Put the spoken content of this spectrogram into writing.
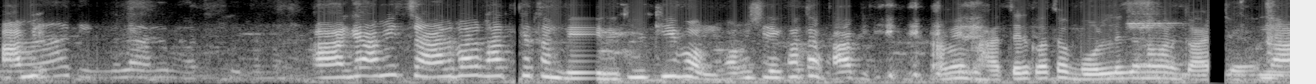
আমি আগে আমি চারবার ভাত খেতাম ডেলি তুমি কি বলো? আমি সেই কথা ভাবি। আমি ভাতের কথা বললে যেন আমার গায়ে। না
